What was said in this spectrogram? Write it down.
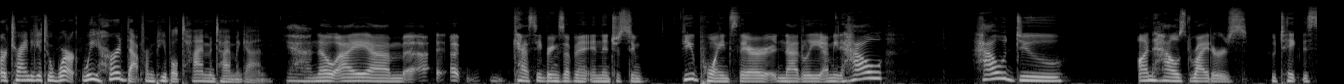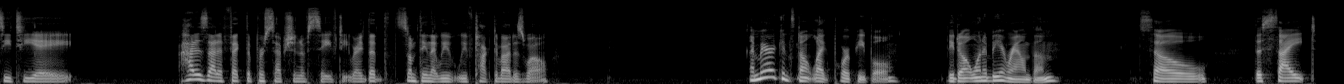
Or trying to get to work. We heard that from people time and time again. Yeah, no, I um uh, uh, Cassie brings up an, an interesting few points there, Natalie. I mean, how how do unhoused riders who take the CTA how does that affect the perception of safety, right? That's something that we've we've talked about as well. Americans don't like poor people. They don't want to be around them. So the sight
